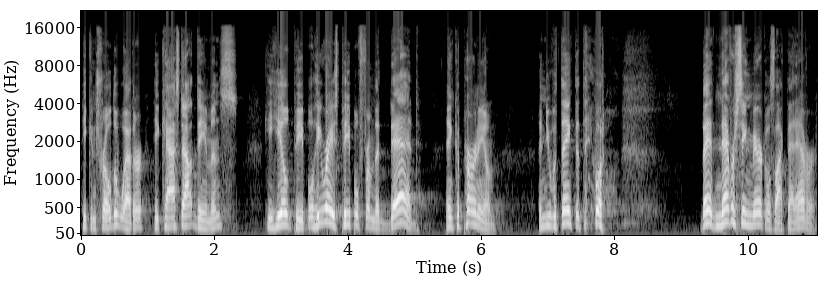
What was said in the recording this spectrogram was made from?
He controlled the weather. He cast out demons. He healed people. He raised people from the dead in Capernaum. And you would think that they would they had never seen miracles like that ever.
